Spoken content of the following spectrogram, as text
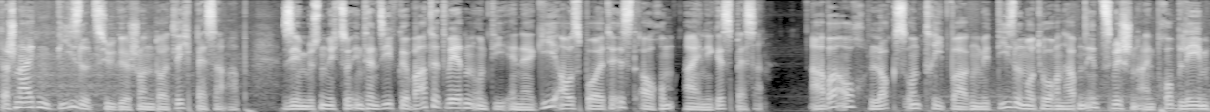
Da schneiden Dieselzüge schon deutlich besser ab. Sie müssen nicht so intensiv gewartet werden und die Energieausbeute ist auch um einiges besser. Aber auch Loks und Triebwagen mit Dieselmotoren haben inzwischen ein Problem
